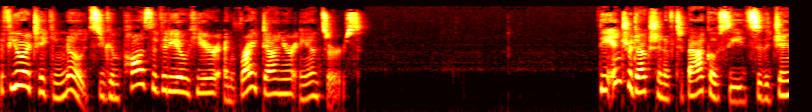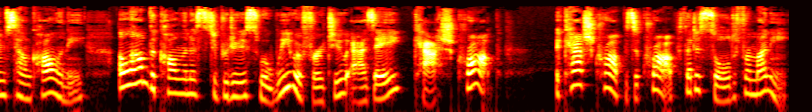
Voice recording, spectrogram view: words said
If you are taking notes, you can pause the video here and write down your answers. The introduction of tobacco seeds to the Jamestown colony allowed the colonists to produce what we refer to as a cash crop. A cash crop is a crop that is sold for money.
